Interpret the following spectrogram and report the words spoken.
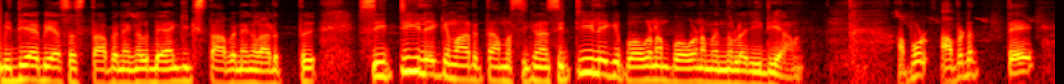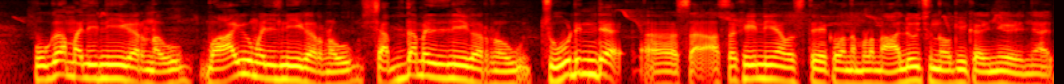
വിദ്യാഭ്യാസ സ്ഥാപനങ്ങൾ ബാങ്കിങ് സ്ഥാപനങ്ങൾ അടുത്ത് സിറ്റിയിലേക്ക് മാറി താമസിക്കണം സിറ്റിയിലേക്ക് പോകണം പോകണം എന്നുള്ള രീതിയാണ്. അപ്പോൾ അവിടുത്തെ പുക മലിനീകരണവും വായു മലിനീകരണവും ശബ്ദ മലിനീകരണവും ചൂടിന്റെ അസഹനീയാവസ്ഥയൊക്കെ നമ്മളൊന്ന് ആലോചിച്ച് നോക്കി കഴിഞ്ഞു കഴിഞ്ഞാൽ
